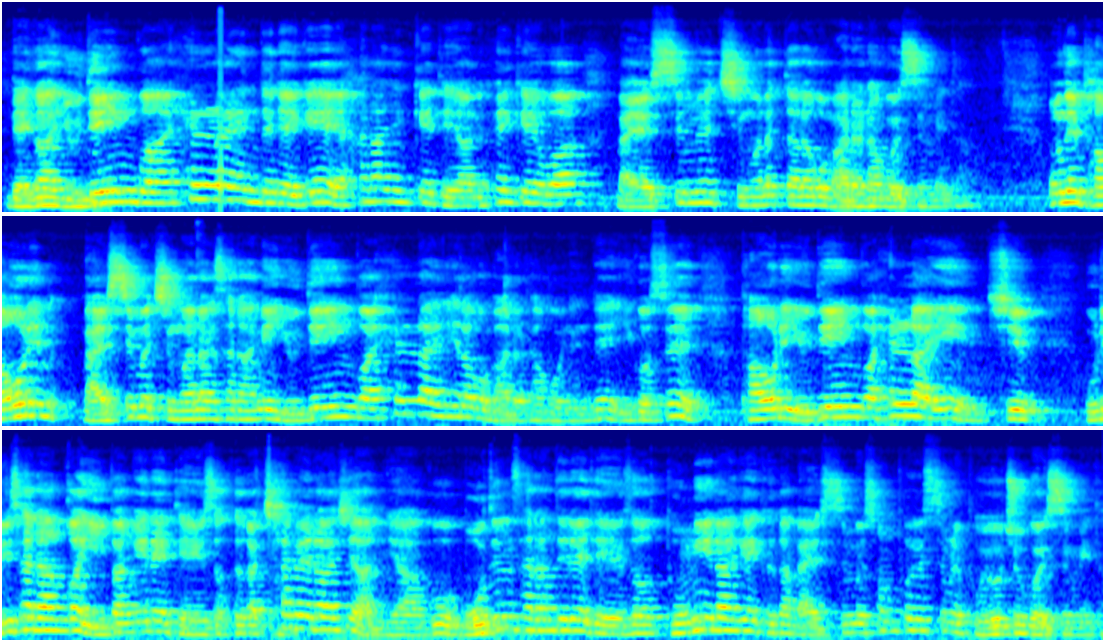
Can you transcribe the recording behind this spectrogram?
내가 유대인과 헬라인들에게 하나님께 대한 회개와 말씀을 증언했다라고 말을 하고 있습니다. 오늘 바울이 말씀을 증언한 사람이 유대인과 헬라인이라고 말을 하고 있는데 이것은 바울이 유대인과 헬라인 즉 우리 사람과 이방인에 대해서 그가 차별하지 않냐고 모든 사람들에 대해서 동일하게 그가 말씀을 선포했음을 보여주고 있습니다.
